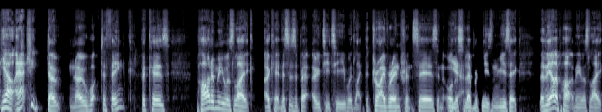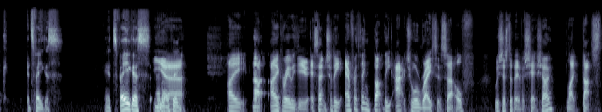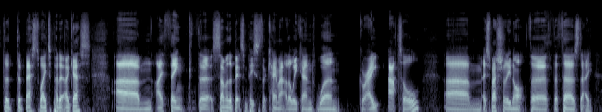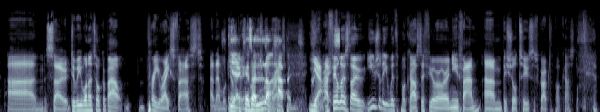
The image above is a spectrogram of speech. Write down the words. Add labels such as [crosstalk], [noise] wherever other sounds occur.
Yeah, I actually don't know what to think because part of me was like, okay, this is a bit OTT with like the driver entrances and all Yeah. the celebrities and music. Then the other part of me was like, it's Vegas. It's Vegas. and I yeah. think- I, Uh, I I agree with you. Essentially, everything but the actual race itself was just a bit of a shit show. Like that's the the best way to put it, I guess. Um, I think that some of the bits and pieces that came out of the weekend weren't great at all. Um, especially not the the Thursday. Um, so do we want to talk about pre-race first, and then we'll jump yeah, because a lot race? happened. Yeah, I pre-race. feel as though usually with the podcast, if you're a new fan, um, be sure to subscribe to the podcast.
